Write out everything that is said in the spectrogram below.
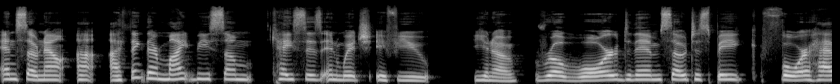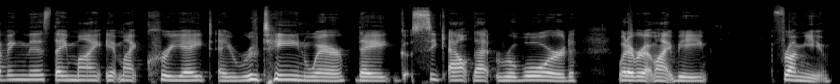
And so now uh, I think there might be some cases in which if you, you know, reward them, so to speak, for having this, they might, it might create a routine where they seek out that reward, whatever it might be, from you.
